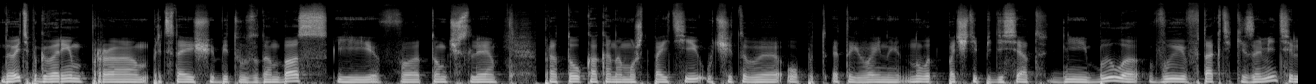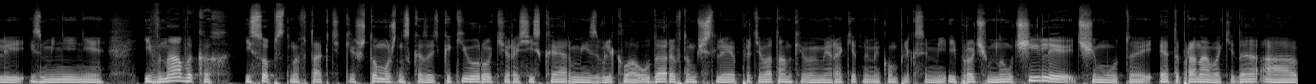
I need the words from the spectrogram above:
Давайте поговорим про предстоящую предстоящую битву за Донбасс и в том числе про то, как она может пойти, учитывая опыт этой войны. Ну вот почти 50 дней было. Вы в тактике заметили изменения и в навыках, и, собственно, в тактике. Что можно сказать? Какие уроки российская армия извлекла? Удары, в том числе противотанковыми ракетными комплексами и прочим, научили чему-то? Это про навыки, да? А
